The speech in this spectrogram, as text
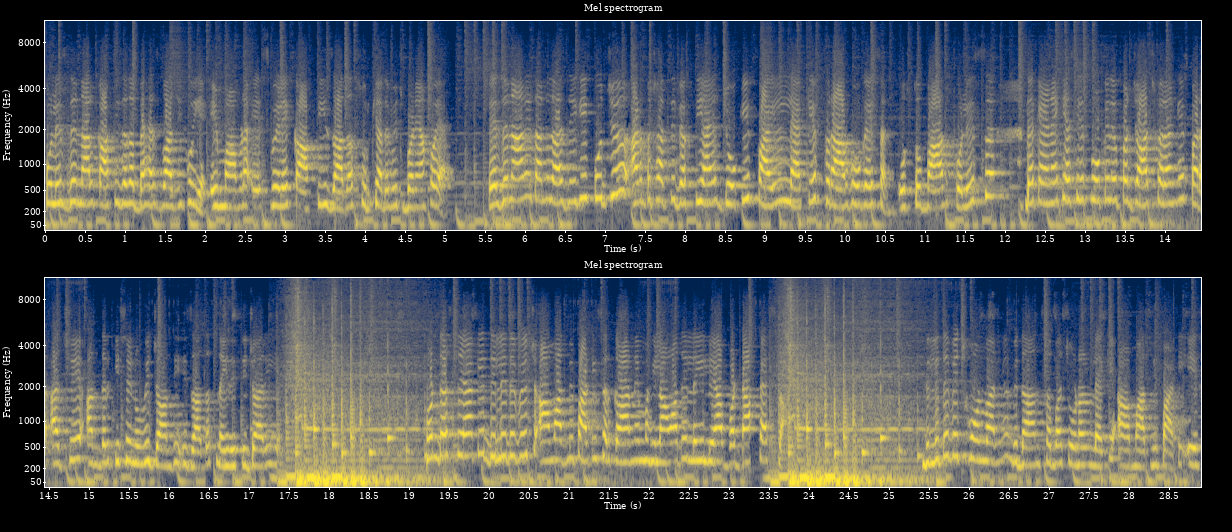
ਪੁਲਿਸ ਦੇ ਨਾਲ ਕਾਫੀ ਜ਼ਿਆਦਾ ਬਹਿਸਬਾਜ਼ੀ ਹੋਈ ਹੈ। ਇਹ ਮਾਮਲਾ ਇਸ ਵੇਲੇ ਕਾਫੀ ਜ਼ਿਆਦਾ ਸੁਰਖੀਆਂ ਦੇ ਵਿੱਚ ਬਣਿਆ ਹੋਇਆ ਹੈ। ਇਸ ਦੇ ਨਾਲ ਹੀ ਤੁਹਾਨੂੰ ਦੱਸ ਦਈਏ ਕਿ ਕੁਝ ਅਣਪਛਾਤੇ ਵਿਅਕਤੀ ਆਏ ਜੋ ਕਿ ਫਾਈਲ ਲੈ ਕੇ ਫਰਾਰ ਹੋ ਗਏ ਸਨ। ਉਸ ਤੋਂ ਬਾਅਦ ਪੁਲਿਸ ਦਾ ਕਹਿਣਾ ਹੈ ਕਿ ਅਸੀਂ ਇਸ ਮੌਕੇ ਦੇ ਉੱਪਰ ਜਾਂਚ ਕਰਾਂਗੇ, ਪਰ ਅਜੇ ਅੰਦਰ ਕਿਸੇ ਨੂੰ ਵੀ ਜਾਣ ਦੀ ਇਜਾਜ਼ਤ ਨਹੀਂ ਦਿੱਤੀ ਜਾ ਰਹੀ ਹੈ। ਹੁਣ ਦੱਸਦੇ ਕਿ ਦਿੱਲੀ ਦੇ ਵਿੱਚ ਆਮ ਆਦਮੀ ਪਾਰਟੀ ਸਰਕਾਰ ਨੇ ਮਹਿਲਾਵਾਂ ਦੇ ਲਈ ਲਿਆ ਵੱਡਾ ਫੈਸਲਾ। ਦਿੱਲੀ ਦੇ ਵਿੱਚ ਹੋਣ ਵਾਲੀਆਂ ਵਿਧਾਨ ਸਭਾ ਚੋਣਾਂ ਨੂੰ ਲੈ ਕੇ ਆਮ ਆਦਮੀ ਪਾਰਟੀ ਇਸ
